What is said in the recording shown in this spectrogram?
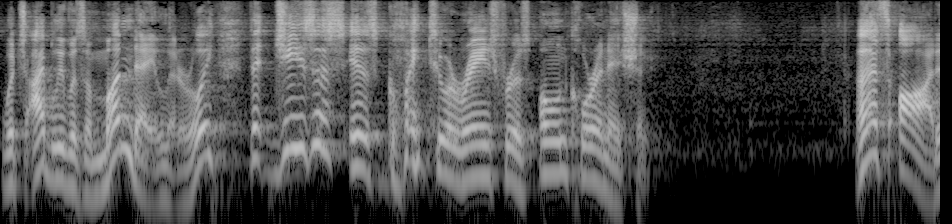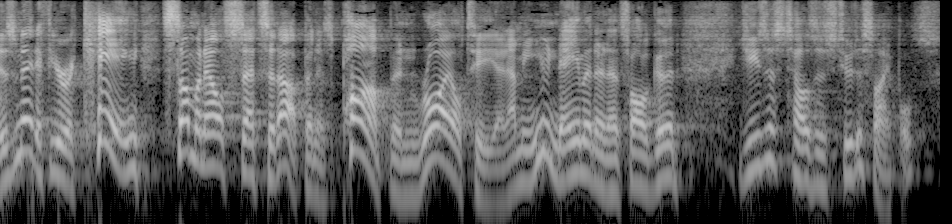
which I believe was a Monday literally, that Jesus is going to arrange for his own coronation. Now that's odd, isn't it? If you're a king, someone else sets it up and it's pomp and royalty. And I mean, you name it and it's all good. Jesus tells his two disciples,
